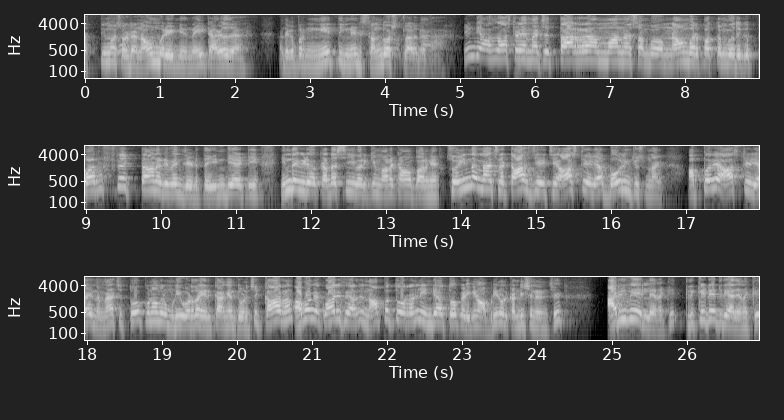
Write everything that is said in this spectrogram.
சத்தியமாக சொல்கிறேன் நவம்பர் எயிட்டீன் நைட் அழுதேன். அதுக்கப்புறம் நேத்திக்கு நேற்று சந்தோஷத்தில் அழுதட்டா இந்தியா வர்சஸ் ஆஸ்திரேலியா மேட்ச் தரமான சம்பவம். நவம்பர் பத்தொன்பதுக்கு பர்ஃபெக்டான ரிவெஞ்ச் எடுத்த இந்தியா டீம் இந்த வீடியோ கடைசி வரைக்கும் மறக்காம பாருங்க. ஸோ இந்த மேட்ச்ல டாஸ் ஜெயிச்சு ஆஸ்திரேலியா பவுலிங் சூஸ் பண்ணாங்க. அப்பவே ஆஸ்திரேலியா இந்த மேட்ச் தோக்கணுங்கிற முடிவோட தான் இருக்காங்கன்னு தோணுச்சு. காரணம் அவங்க குவாலிஃபை ஆகிறது நாற்பத்தோரு ரன் இந்தியா தோக்கடிக்கணும் அப்படின்னு ஒரு கண்டிஷன் இருந்துச்சு. அறிவே இல்லை எனக்கு. கிரிக்கெட்டே தெரியாது எனக்கு.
